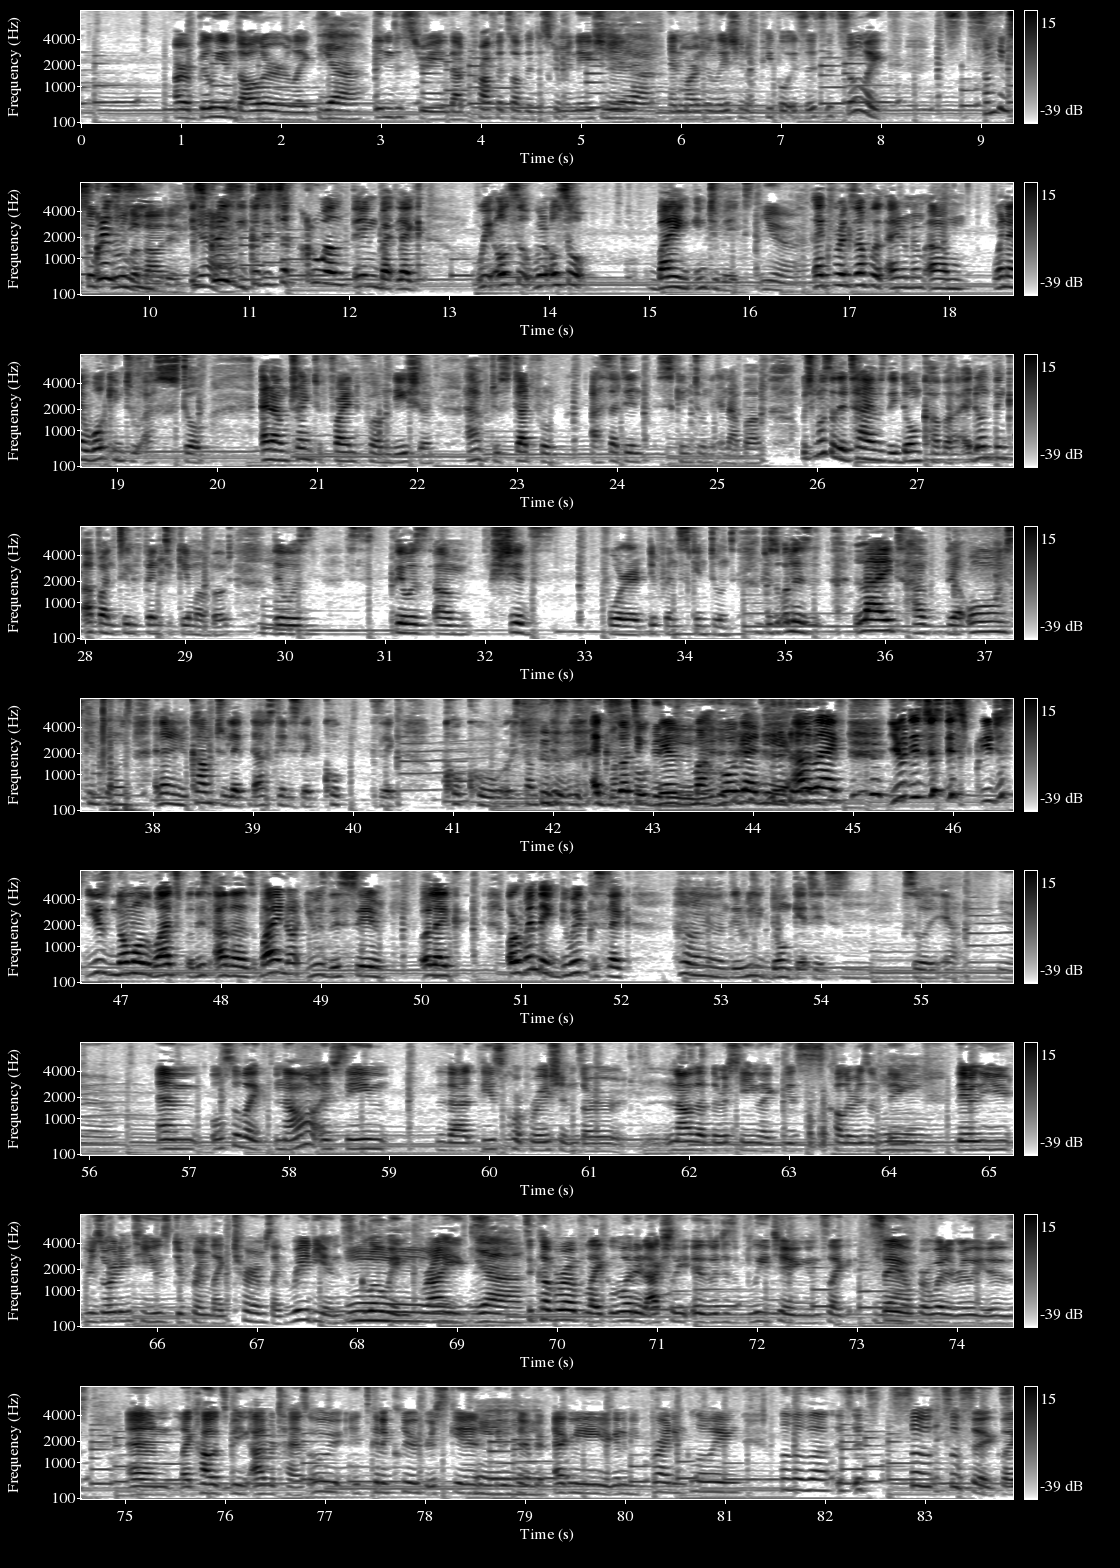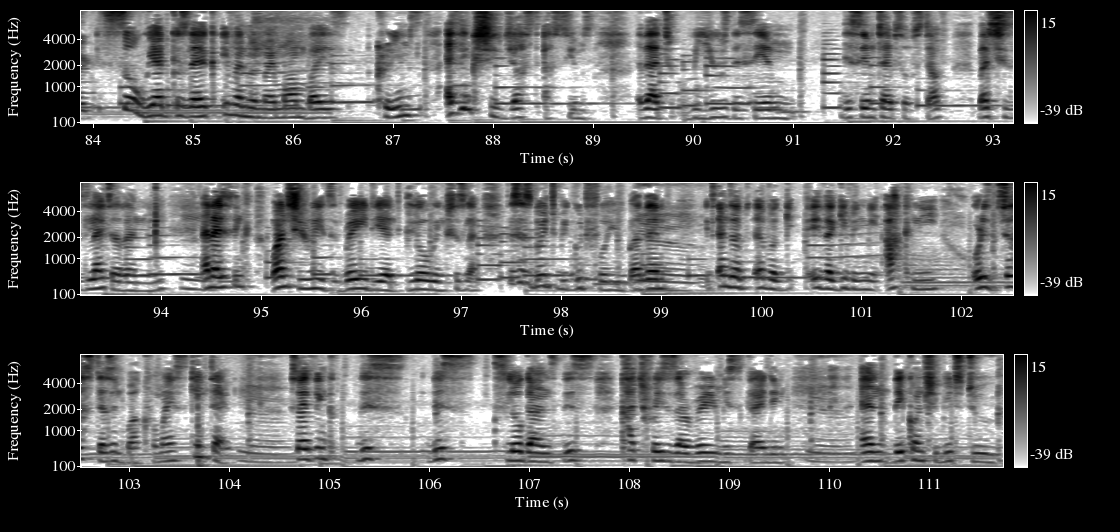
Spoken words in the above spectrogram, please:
are a billion dollar like Yeah. industry that profits off the discrimination Yeah. and marginalization of people. It's it's it's so like it's something so crazy. cruel about it. It's Yeah. crazy because it's a cruel thing, but like we also we're also buying into it. Yeah. Like for example, I remember um when I walk into a store and I'm trying to find foundation, I have to start from a certain skin tone and above, which most of the times they don't cover. I don't think up until Fenty came about, there was there was um shades for different skin tones. There's always light have their own skin tones, and then when you come to like dark skin, it's like coke, it's like cocoa or something. This exotic names, mahogany. I'm like, you just just this you just use normal words for these others. Why not use the same? Or like, or when they do it, it's like, huh, they really don't get it. So yeah, Yeah. And also like now I've seen that these corporations are now that they're seeing like this colorism thing, they're u- resorting to use different like terms like radiance, glowing, Mm, bright, yeah, to cover up like what it actually is, which is bleaching. It's like say Yeah. for what it really is. And like how it's being advertised. Oh, it's gonna clear up your skin. You're gonna clear up your acne. You're gonna be bright and glowing. Blah blah blah. It's it's so it's so sick. Like it's so weird because like even when my mom buys creams, I think she just assumes that we use the same the same types of stuff, but she's lighter than me. Mm. And I think once she reads radiant, glowing, she's like, "This is going to be good for you." But then it ends up ever either giving me acne or it just doesn't work for my skin type. yeah. So I think this this slogans, these catchphrases are very misguiding Yeah. and they contribute to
